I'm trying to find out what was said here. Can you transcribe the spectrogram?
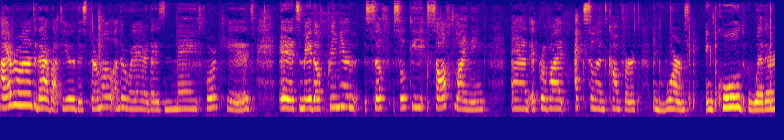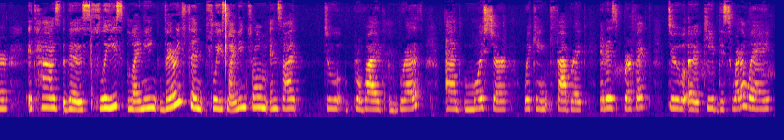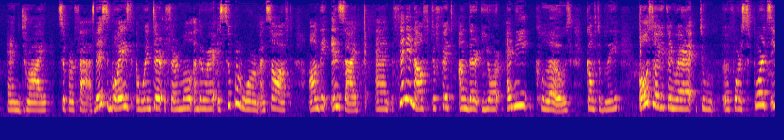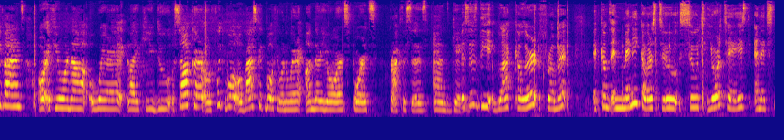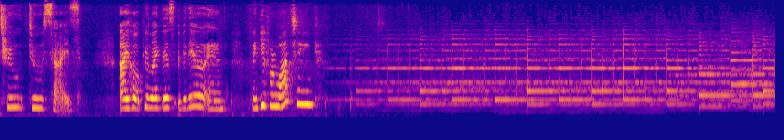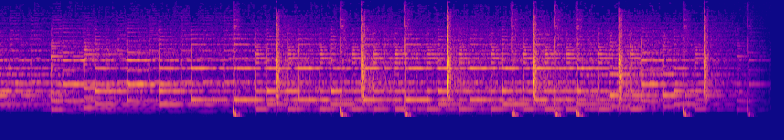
Hi everyone, today I brought to you this thermal underwear that is made for kids. It's made of premium silky soft lining and it provides excellent comfort and warmth in cold weather. It has this fleece lining, very thin fleece lining from inside to provide breath and moisture wicking fabric. It is perfect to uh, keep the sweat away and dry super fast. This boys winter thermal underwear is super warm and soft on the inside and thin enough to fit under your any clothes comfortably. Also, you can wear it to uh, for sports events or if you wanna wear it like you do soccer or football or basketball, if you wanna wear it under your sports practices and games. This is the black color from it it comes in many colors to suit your taste and it's true to size. I hope you like this video and thank you for watching.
